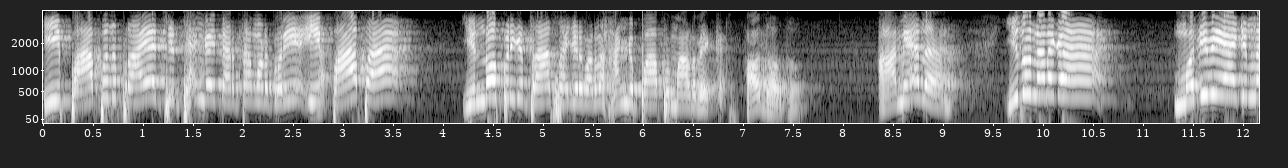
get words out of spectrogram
ಈ ಪಾಪದ ಪ್ರಾಯಚಿತ್ತ ಹೆಂಗೈತೆ ಅರ್ಥ ಮಾಡ್ಕೊರಿ? ಈ ಪಾಪ ಇನ್ನೊಬ್ಬರಿಗೆ ತ್ರಾಸಾಗಿರಬಾರ್ದು ಹಂಗೆ ಹಂಗ ಪಾಪ ಮಾಡ್ಬೇಕು. ಹೌದು ಹೌದು ಹೌದು. ಆಮೇಲೆ ಇದು ನನಗೆ ಮದುವೆ ಆಗಿಲ್ಲ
